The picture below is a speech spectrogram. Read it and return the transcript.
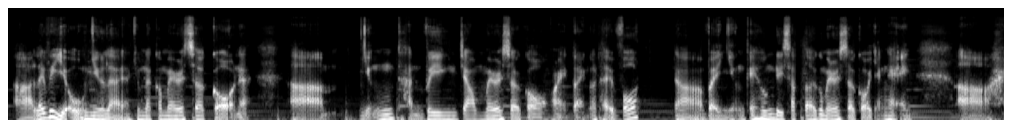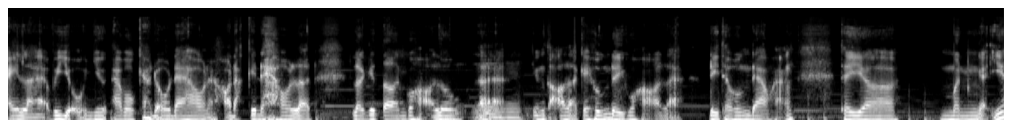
Uh, lấy ví dụ như là chúng ta có Merit Circle nè. Uh, những thành viên trong Merit Circle hoàn toàn có thể vote uh, về những cái hướng đi sắp tới của Mirror Circle chẳng hạn. Uh, hay là ví dụ như avocado DAO nè họ đặt cái DAO lên lên cái tên của họ luôn là ừ. chứng tỏ là cái hướng đi của họ là đi theo hướng DAO hẳn. Thì uh, mình nghĩ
